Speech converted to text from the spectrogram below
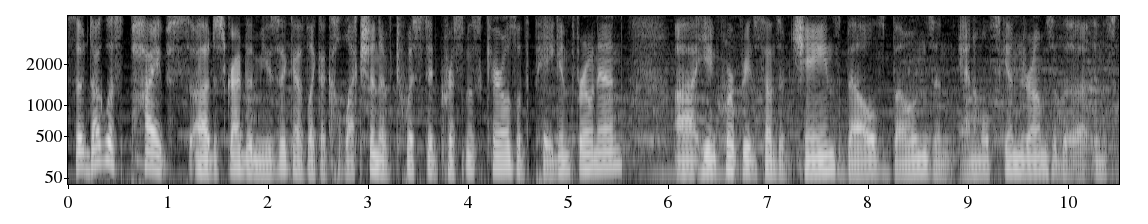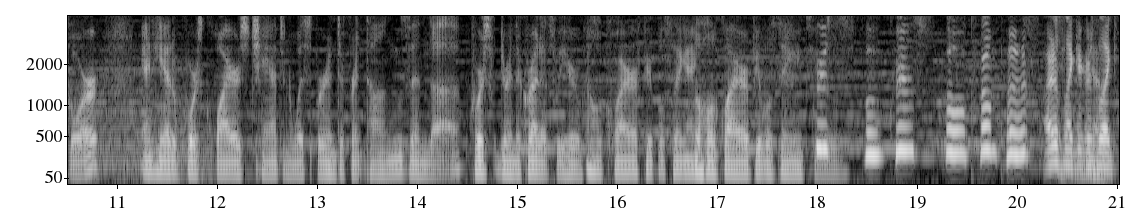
So Douglas Pipes uh, described the music as like a collection of twisted Christmas carols with pagan thrown in. Uh, he incorporated sounds of chains, bells, bones, and animal skin drums in the, in the score. And he had, of course, choirs chant and whisper in different tongues. And uh, of course, during the credits, we hear A whole choir of people singing. the whole choir of people singing to. Chris, oh Chris, oh Krampus. I just like it because Yeah. like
